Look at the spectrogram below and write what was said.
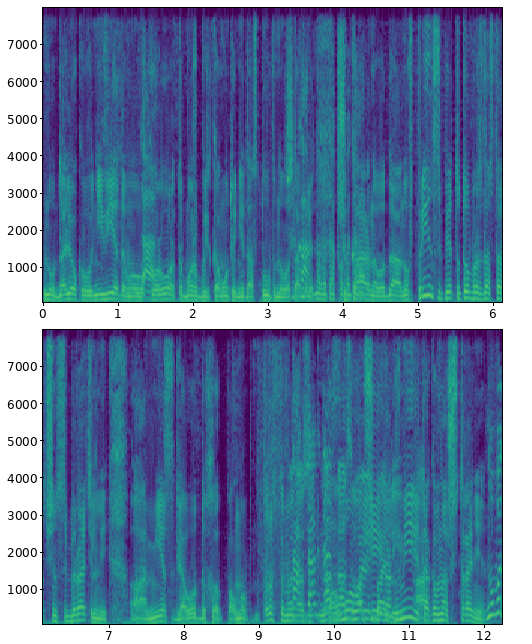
ну, далекого неведомого Да. курорта, может быть, кому-то недоступного. там, или- Шикарного такого, да. Шикарного, да. Но, в принципе, этот образ достаточно собирательный, а мест для отдыха полно. Просто мы Так, наз- тогда- на- Полно назвали вообще Бали. как в мире, А так и в нашей стране. Ну вот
